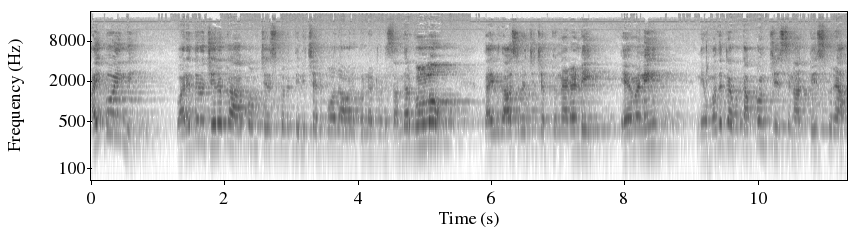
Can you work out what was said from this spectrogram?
అయిపోయింది. వారిద్దరూ చెరుక అప్పం చేసుకుని తిని చనిపోదాం అనుకున్నటువంటి సందర్భంలో దైవదాసుడు వచ్చి చెప్తున్నాడండి ఏమని? నీవు మొదట ఒక అప్పం చేసి నాకు తీసుకురా.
